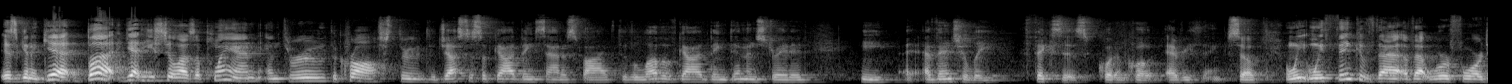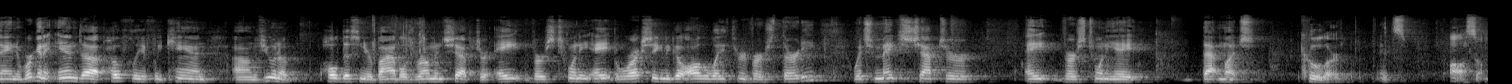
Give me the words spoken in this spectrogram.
is going to get, but yet he still has a plan, and through the cross, through the justice of God being satisfied, through the love of God being demonstrated, he eventually fixes, quote unquote, everything. So when we, when we think of that, of that word foreordained, and we're going to end up, hopefully, if we can, um, if you want to hold this in your Bibles, Romans chapter 8, verse 28, but we're actually going to go all the way through verse 30, which makes chapter 8, verse 28 that much cooler. It's awesome.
